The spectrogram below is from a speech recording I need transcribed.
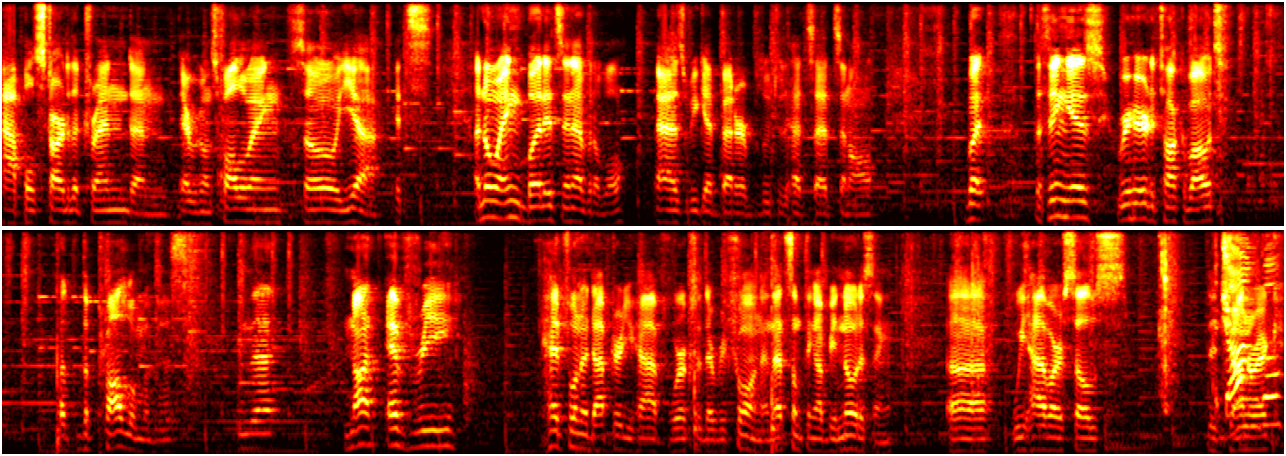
Apple started the trend and everyone's following. So yeah, it's annoying, but it's inevitable as we get better Bluetooth headsets and all. But the thing is, we're here to talk about the problem with this in that not every headphone adapter you have works with every phone, and that's something I've been noticing. Uh, we have ourselves the generic,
